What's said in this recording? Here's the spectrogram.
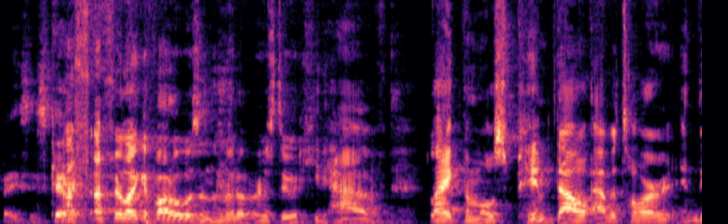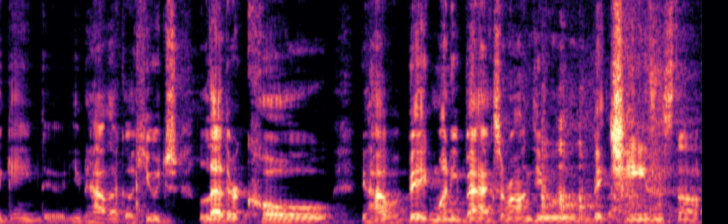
Crazy, I, scary. f- I feel like if otto was in the metaverse dude he'd have like the most pimped out avatar in the game dude you'd have like a huge leather coat you have a big money bags around you big chains and stuff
